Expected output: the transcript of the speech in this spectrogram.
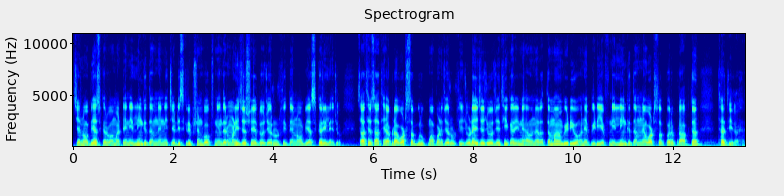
જેનો અભ્યાસ કરવા માટેની લિંક તમને નીચે ડિસ્ક્રિપ્શન બોક્સની અંદર મળી જશે, તો જરૂરથી તેનો અભ્યાસ કરી લેજો. સાથે સાથે આપણા વોટ્સઅપ ગ્રુપમાં પણ જરૂરથી જોડાઈ જજો. જેથી કરીને આવનારા તમામ વીડિયો અને પીડીએફની લિંક તમને વોટ્સઅપ પર પ્રાપ્ત થતી રહે.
